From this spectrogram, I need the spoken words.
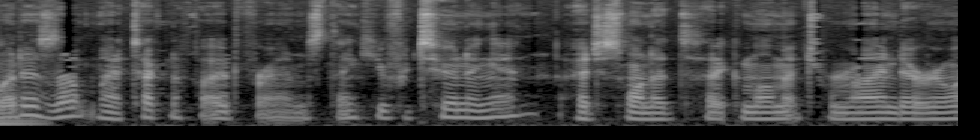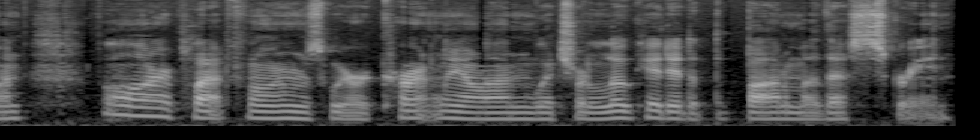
What is up, my Teknified friends? Thank you for tuning in. I just wanted to take a moment to remind everyone all our platforms we are currently on, which are located at the bottom of this screen.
